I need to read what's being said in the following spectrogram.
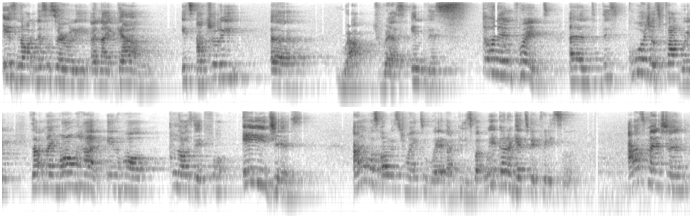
is not necessarily a nightgown. It's actually a wrap dress in this stunning print and this gorgeous fabric that my mom had in her closet for ages. I was always trying to wear that piece, but we're gonna get to it pretty soon. As mentioned,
